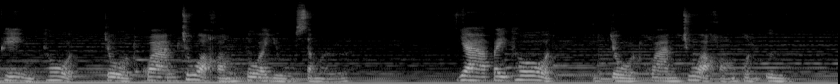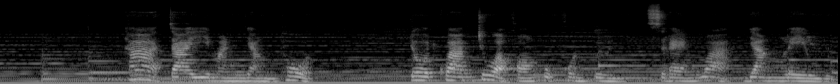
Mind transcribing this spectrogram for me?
เพ่งโทษ โจทย์ความชั่วของตัวอยู่เสมอ อย่าไปโทษ โจทย์ความชั่วของคนอื่น ถ้าใจมันยังโทษ โจทย์ความชั่วของบุคคลอื่น แสดงว่ายังเลวอยู่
